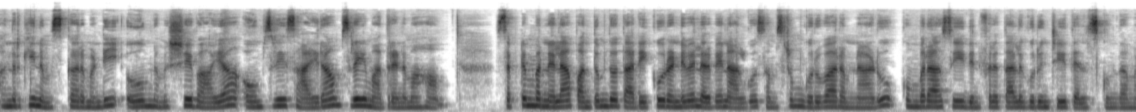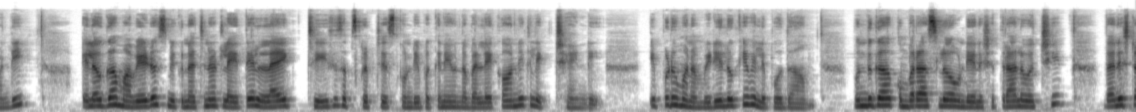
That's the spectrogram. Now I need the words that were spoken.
అందరికీ నమస్కారం అండి. ఓం నమ శివాయ. ఓం శ్రీ సాయిరాం శ్రీ మాత్ర నమ. సెప్టెంబర్ నెల పంతొమ్మిదో తారీఖు రెండు వేల ఇరవై నాలుగో సంవత్సరం గురువారం నాడు కుంభరాశి దిన ఫలితాల గురించి తెలుసుకుందామండి. ఎలాగా మా వీడియోస్ మీకు నచ్చినట్లయితే లైక్ చేసి సబ్స్క్రైబ్ చేసుకోండి. పక్కనే ఉన్న బెల్ ఐకాన్ని క్లిక్ చేయండి. ఇప్పుడు మనం వీడియోలోకి వెళ్ళిపోదాం. ముందుగా కుంభరాశిలో ఉండే నక్షత్రాలు వచ్చి ధనిష్ట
